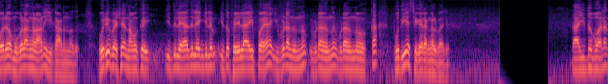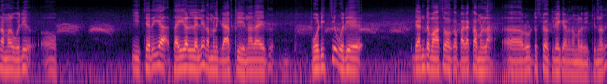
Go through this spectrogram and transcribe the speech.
ഓരോ മുകളങ്ങളാണ് ഈ കാണുന്നത്. ഒരു പക്ഷേ നമുക്ക് ഇതിലേതിലെങ്കിലും ഇത് ഫെയിലായിപ്പോയാൽ ഇവിടെ നിന്നും ഇവിടെ നിന്നും ഇവിടെ നിന്നും ഒക്കെ പുതിയ ശിഖരങ്ങൾ വരും. ഇതുപോലെ നമ്മൾ ഒരു ഈ ചെറിയ തൈകളിലല്ലേ നമ്മൾ ഗ്രാഫ്റ്റ് ചെയ്യുന്നത്. അതായത് പൊടിച്ച് ഒരു രണ്ട് മാസമൊക്കെ പഴക്കമുള്ള റൂട്ട് സ്റ്റോക്കിലേക്കാണ് നമ്മൾ വെക്കുന്നത്.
